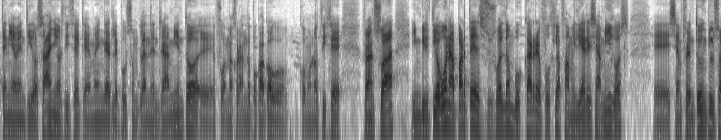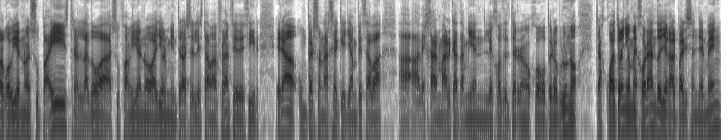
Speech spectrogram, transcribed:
tenía 22 años. Dice que Wenger le puso un plan de entrenamiento. eh, fue mejorando poco a poco, como nos dice François. Invirtió buena parte de su sueldo en buscar refugio a familiares y amigos. eh, se enfrentó incluso al gobierno de su país. Trasladó a su familia a Nueva York mientras él estaba en Francia. Es decir, era un personaje que ya empezaba a, a dejar marca también lejos del terreno de juego. Pero Bruno, tras cuatro años mejorando, llega al Paris Saint-Germain.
